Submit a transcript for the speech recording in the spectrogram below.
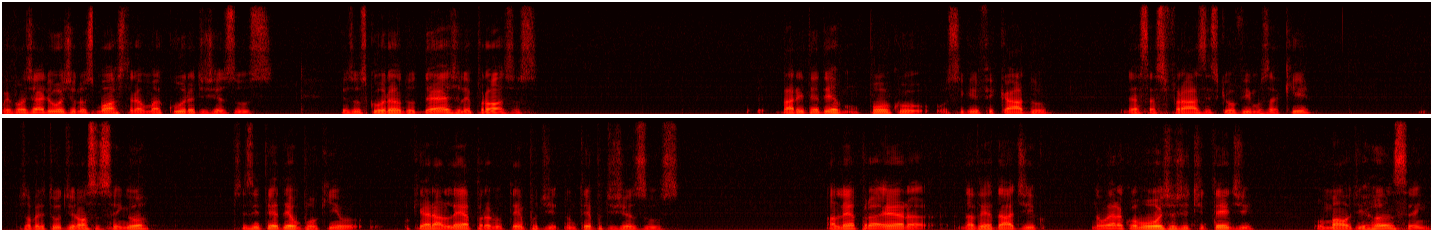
O Evangelho hoje nos mostra uma cura de Jesus. Jesus curando dez leprosos. Para entender um pouco o significado dessas frases que ouvimos aqui, sobretudo de Nosso Senhor, precisa entender um pouquinho o que era a lepra no tempo de, no tempo de Jesus. A lepra era, na verdade, não era como hoje a gente entende o mal de Hansen,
